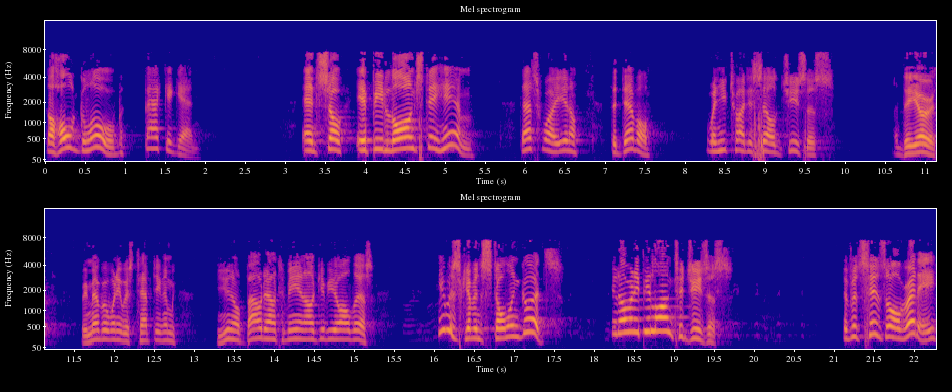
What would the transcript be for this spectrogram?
the whole globe back again. And so it belongs to him. That's why, you know, the devil, when he tried to sell Jesus the earth, remember when he was tempting him, you know, bow down to me and I'll give you all this. He was given stolen goods. It already belonged to Jesus. If it's his already,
